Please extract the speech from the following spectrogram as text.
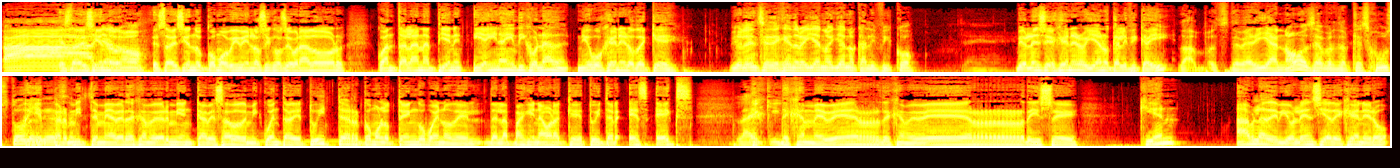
Ah, está diciendo, está diciendo cómo viven los hijos de Obrador, cuánta lana tienen, y ahí nadie dijo nada. Ni hubo género de qué. Violencia de género, ya no, ya no calificó. Violencia de género ya no califica ahí. pues debería, ¿no? O sea, lo que es justo. Oye, permíteme, a ver, déjame ver mi encabezado de mi cuenta de Twitter, cómo lo tengo, bueno, de, de la página ahora que Twitter es ex. La X. Déjame ver, déjame ver, dice, ¿quién habla de violencia de género,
